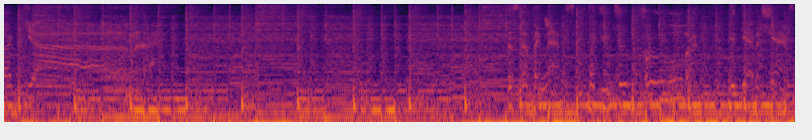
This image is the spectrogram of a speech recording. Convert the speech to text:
again. There's nothing left for you to prove. You get a chance.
